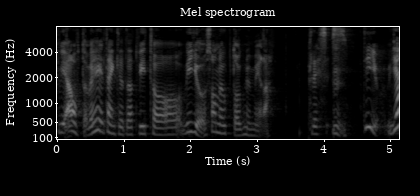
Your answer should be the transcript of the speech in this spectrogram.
vi outar väl helt enkelt att vi, tar, vi gör sådana uppdrag numera. Precis, det gör vi. Ja.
